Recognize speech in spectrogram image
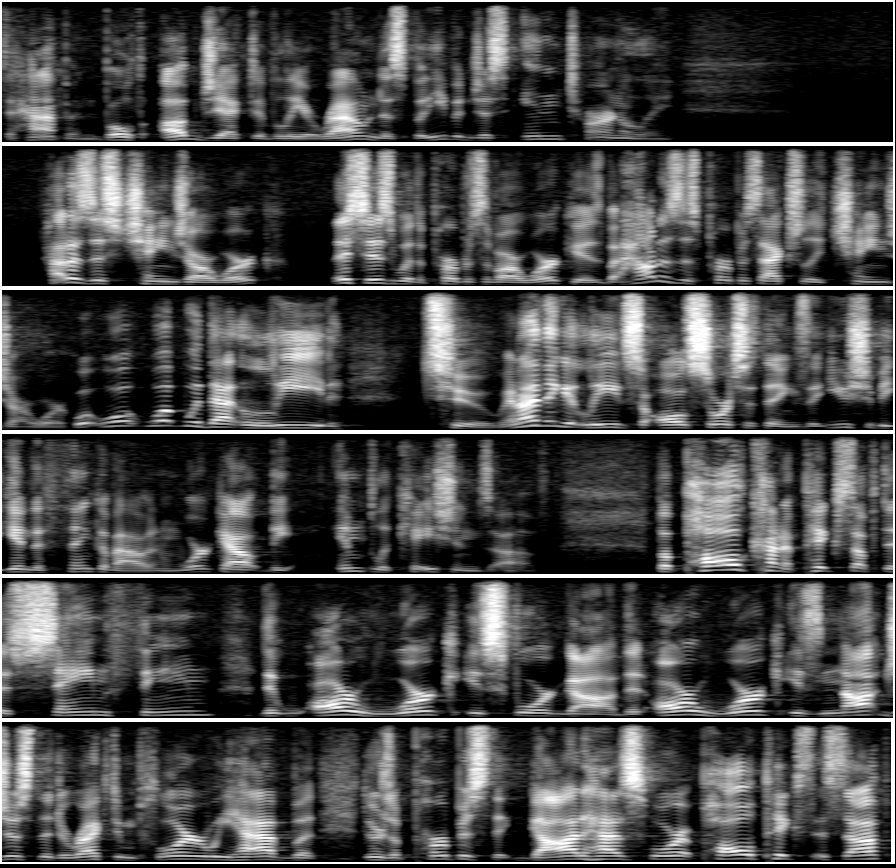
to happen, both objectively around us, but even just internally? How does this change our work? This is what the purpose of our work is, but how does this purpose actually change our work? What, what, what would that lead to? And I think it leads to all sorts of things that you should begin to think about and work out the implications of. But Paul kind of picks up this same theme that our work is for God, that our work is not just the direct employer we have, but there's a purpose that God has for it. Paul picks this up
